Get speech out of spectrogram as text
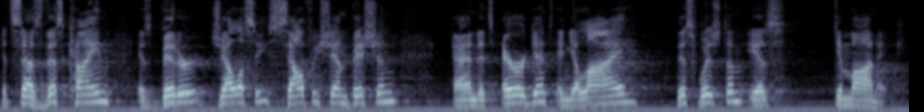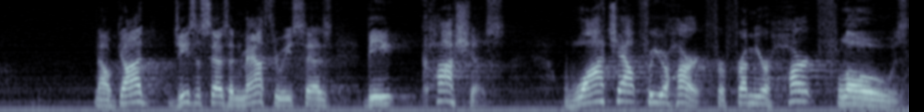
It says this kind is bitter, jealousy, selfish ambition, and it's arrogant, and you lie. This wisdom is demonic. Now, God, Jesus says in Matthew, He says, be cautious Watch out for your heart, for from your heart flows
